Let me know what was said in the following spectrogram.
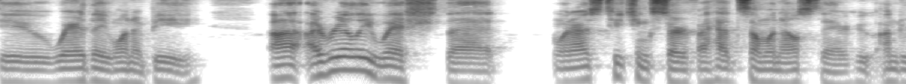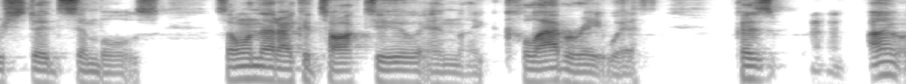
to where they want to be uh, I really wish that when I was teaching surf, I had someone else there who understood cymbals, someone that I could talk to and like collaborate with. Because mm-hmm. I'm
